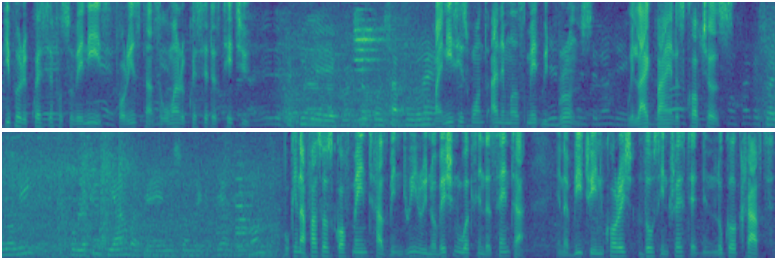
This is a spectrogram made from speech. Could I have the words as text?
People requested for souvenirs. For instance, a woman requested a statue. My nieces want animals made with bronze. We like buying the sculptures. Burkina Faso's government has been doing renovation works in the center in a bid to encourage those interested in local crafts.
